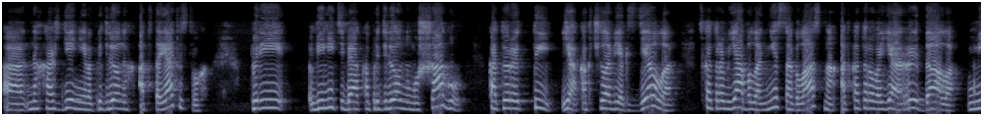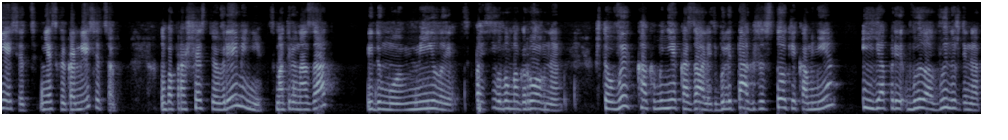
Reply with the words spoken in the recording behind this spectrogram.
э, нахождения в определенных обстоятельствах, привели тебя к определенному шагу, который ты, я как человек сделала, с которым я была не согласна, от которого я рыдала месяц, несколько месяцев, но по прошествию времени смотрю назад и думаю, милые, спасибо вам огромное, что вы, как мне казались, были так жестоки ко мне, и я была вынуждена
